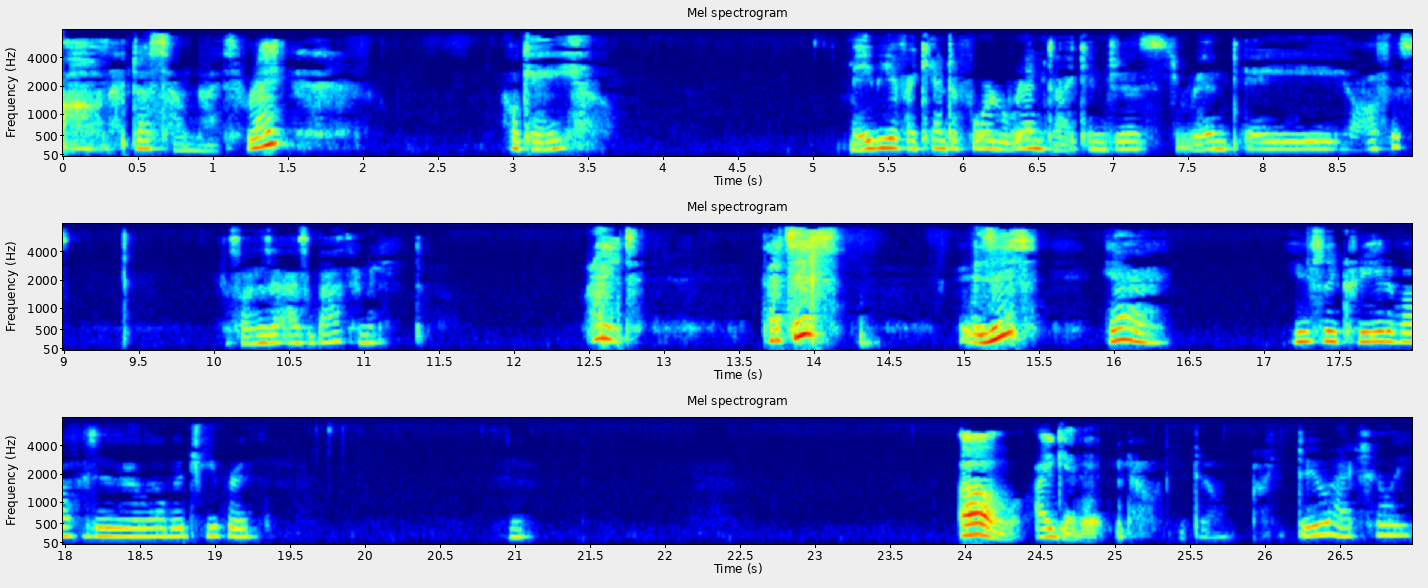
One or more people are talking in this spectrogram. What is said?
Oh, that does sound nice, right? Okay. Maybe if I can't afford rent, I can just rent a office. As long as it has a bathroom in it. Right. That's it. Is it? Yeah. Usually creative offices are a little bit cheaper. Oh, I get it. No, you don't. I do actually.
